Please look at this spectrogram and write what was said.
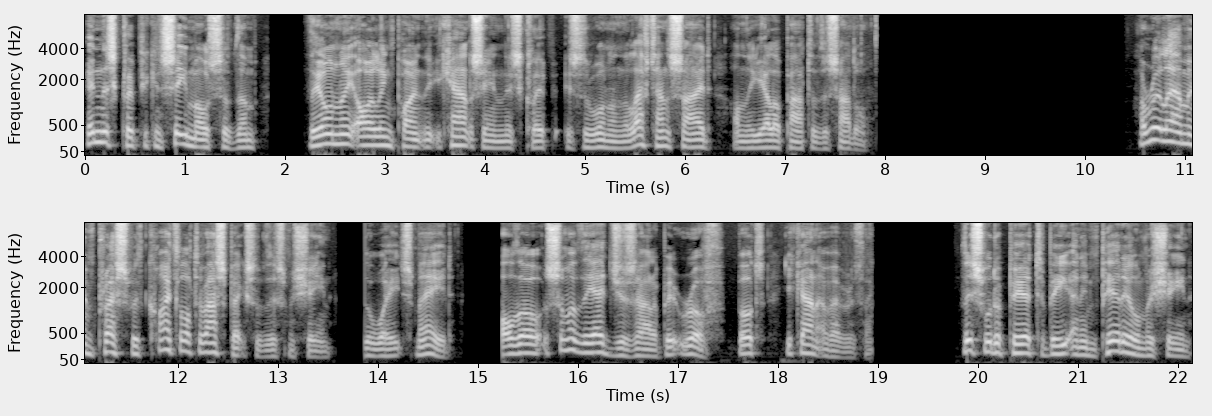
In this clip you can see most of them, the only oiling point that you can't see in this clip is the one on the left hand side on the yellow part of the saddle. I really am impressed with quite a lot of aspects of this machine, the way it's made, although some of the edges are a bit rough, but you can't have everything. This would appear to be an imperial machine,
